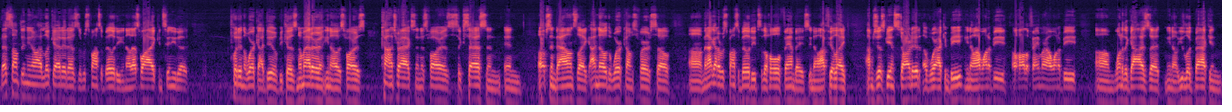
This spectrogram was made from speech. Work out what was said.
that's something, you know, I look at it as a responsibility. You know, that's why I continue to put in the work I do because no matter, you know, as far as contracts and as far as success and, and ups and downs, like I know the work comes first. So, um, and I got a responsibility to the whole fan base. You know, I feel like I'm just getting started of where I can be. You know, I want to be a Hall of Famer. I want to be um, one of the guys that, you know, you look back and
